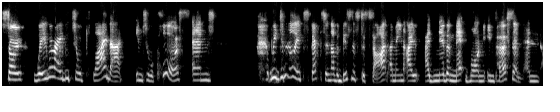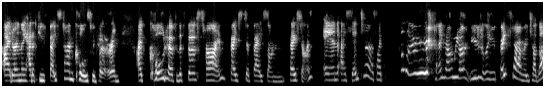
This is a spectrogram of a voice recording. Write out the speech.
So we were able to apply that into a course and we didn't really expect another business to start. I mean, I, I'd never met Mon in person and I'd only had a few FaceTime calls with her. And I called her for the first time face to face on FaceTime. And I said to her, I was like, hello, I know we don't usually FaceTime each other.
